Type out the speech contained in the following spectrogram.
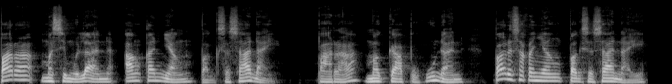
para masimulan ang kanyang pagsasanay. Para magkapuhunan para sa kanyang pagsasanay,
